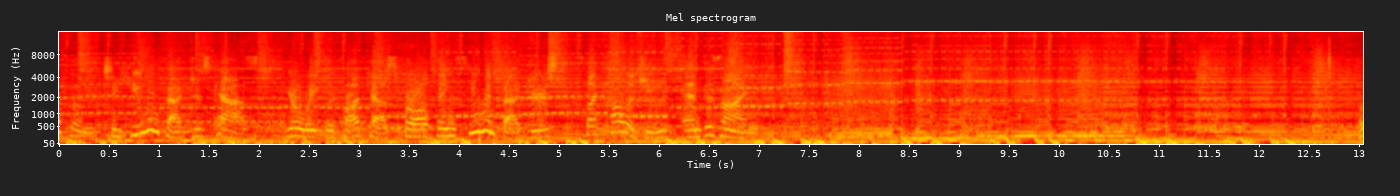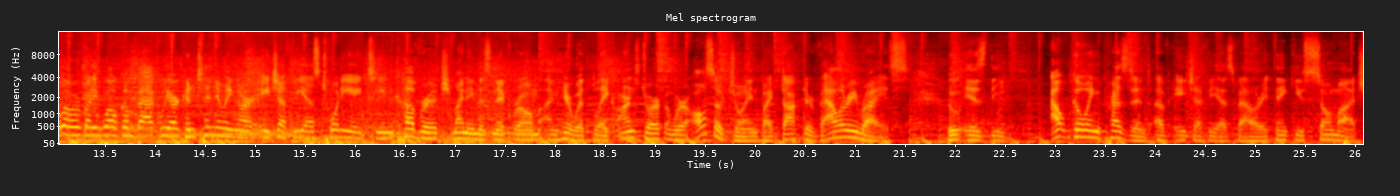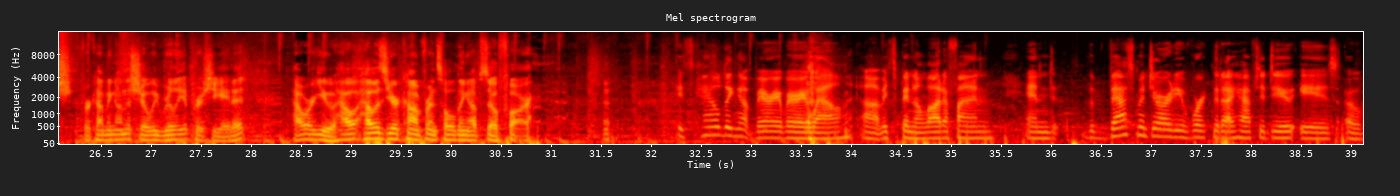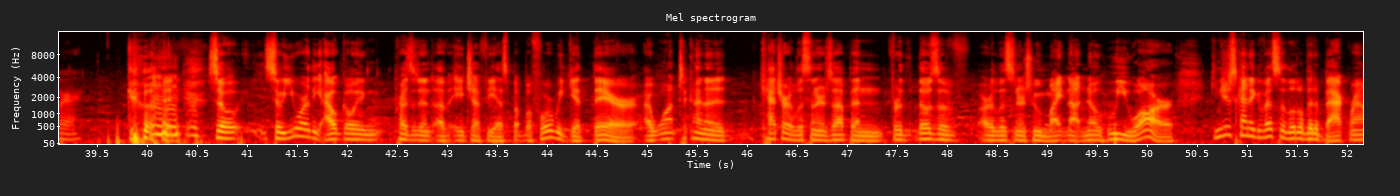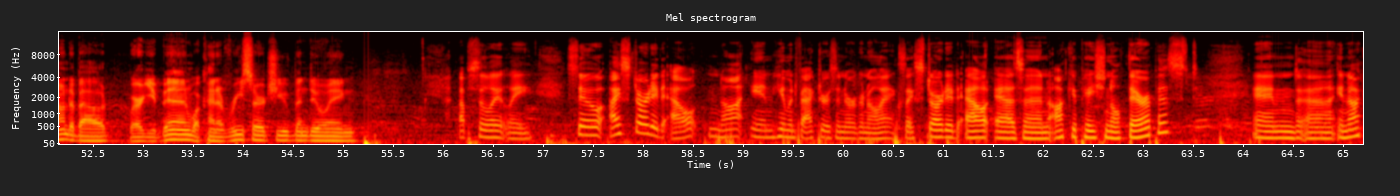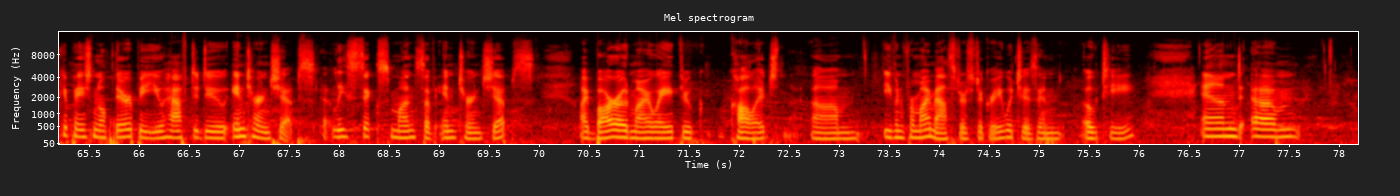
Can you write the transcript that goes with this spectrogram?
Welcome to Human Factors Cast, your weekly podcast for all things human factors, psychology, and design. Hello, everybody. Welcome back. We are continuing our HFES 2018 coverage. My name is Nick Roome. I'm here with Blake Arnsdorff, and we're also joined by Dr. Valerie Rice, who is the outgoing president of HFES. Valerie, thank you so much for coming on the show. We really appreciate it. How are you? How, how is your conference holding up so far? It's holding up very, very well. um, it's been a lot of fun, and the vast majority of work that I have to do is over. Good. so, so you are the outgoing president of HFES, but before we get there, I want to kind of catch our listeners up, and for those of our listeners who might not know who you are, can you just kind of give us a little bit of background about where you've been, what kind of research you've been doing? Absolutely. So I started out not in human factors and ergonomics. I started out as an occupational therapist. And uh, in occupational therapy, you have to do internships, at least six months of internships. I borrowed my way through college, um, even for my master's degree, which is in OT. And um,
